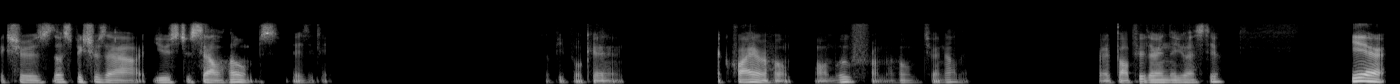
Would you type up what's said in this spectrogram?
pictures, those pictures are used to sell homes, basically. So people can acquire a home or move from a home to another. Very popular in the US too. Here,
